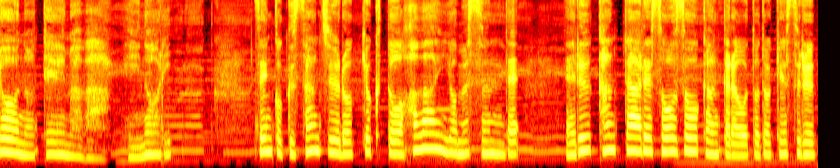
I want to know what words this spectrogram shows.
今日のテーマは祈り。全国36局とハワイを結んでエル・カンターレ創造館からお届けする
